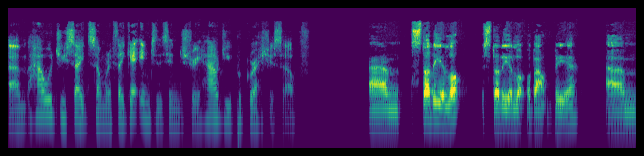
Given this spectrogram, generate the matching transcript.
Um, how would you say to someone if they get into this industry, how do you progress yourself? Um, study a lot, study a lot about beer, um,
